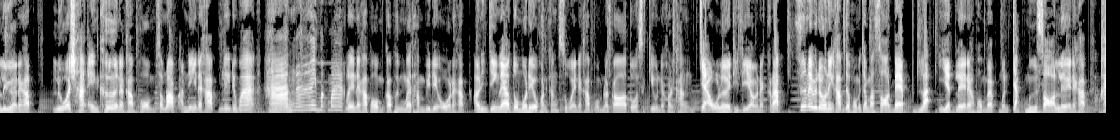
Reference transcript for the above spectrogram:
เรือนะครับหรือว่าชาร์กเองเคอร์นะครับผมสำหรับอันนี้นะครับเรียกได้ว่าหาง่ายมากๆเลยนะครับผมก็เพิ่งมาทำวิดีโอนะครับ เอาจริง ๆ แล้วตัวโมเดลค่อนข้างสวยนะครับผมแล้วก็ตัวสกิลเนี่ยค่อนข้างแจ๋วเลยทีเดียวนะครับซึ่งในวิดีโอนี้ครับเดี๋ยวผมจะมาสอนแบบละเอียดเลยนะครับผมแบบเหมือนจับมือสอนเลยนะครับใคร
